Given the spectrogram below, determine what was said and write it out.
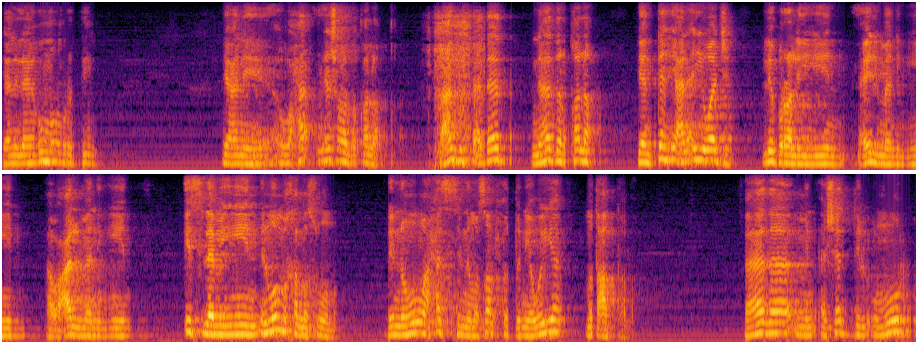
يعني لا يهم أمر الدين. يعني هو يشعر بقلق. فعنده استعداد أن هذا القلق ينتهي على أي وجه؟ ليبراليين علمانيين أو علمانيين. إسلاميين. المهم خلصونا لأنه هو حس أن مصالحه الدنيوية متعطلة. فهذا من أشد الأمور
